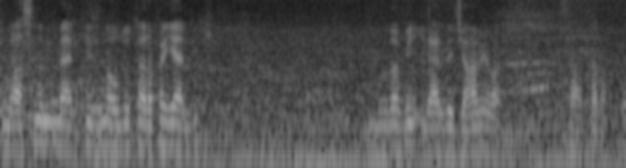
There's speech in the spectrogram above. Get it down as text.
Şimdi aslında merkezin olduğu tarafa geldik. Burada bir ileride cami var. Sağ tarafta.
